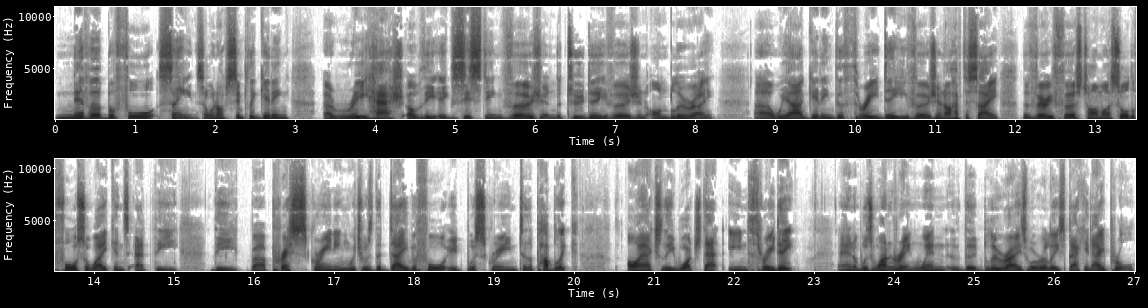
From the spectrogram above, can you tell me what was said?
never before seen. So we're not simply getting a rehash of the existing version, the 2D version on Blu ray. Uh, we are getting the 3D version. I have to say, the very first time I saw The Force Awakens at the the uh, press screening, which was the day before it was screened to the public, I actually watched that in 3D. And I was wondering when the Blu rays were released back in April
